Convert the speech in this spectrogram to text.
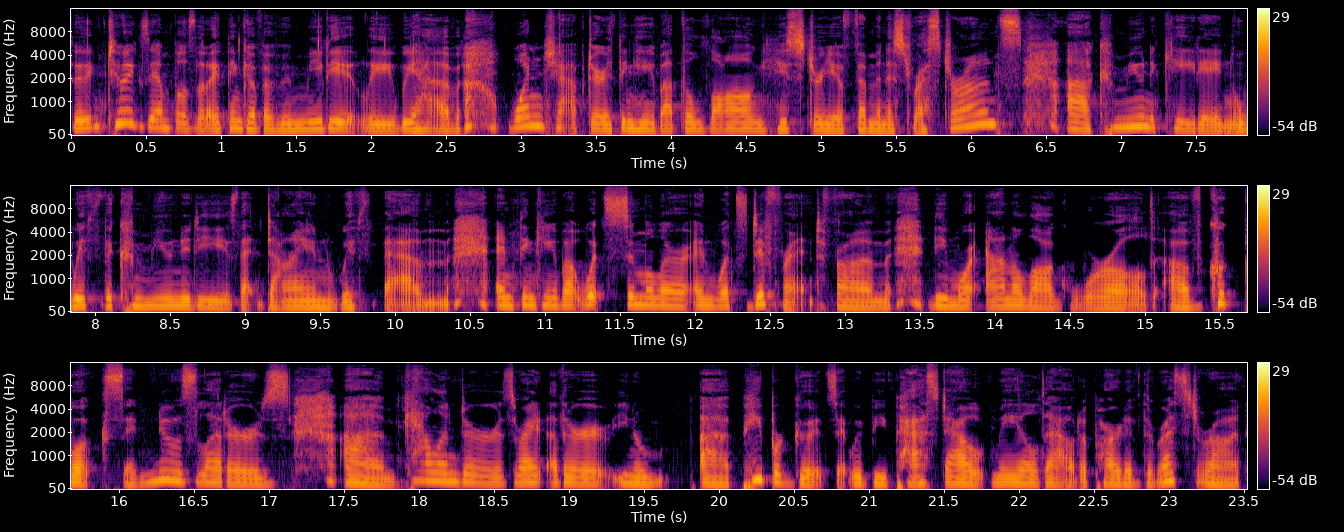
So I think two examples that I think of immediately. We have one chapter thinking about the long history of feminist restaurants, uh, communicating with the communities that dine with them, and thinking about what's similar and what's different from the more analog world of cookbooks and newsletters, um, calendars, right? Other you know uh, paper goods that would be passed out, mailed out, a part of the restaurant,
